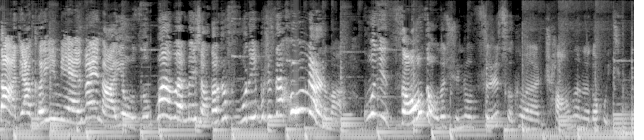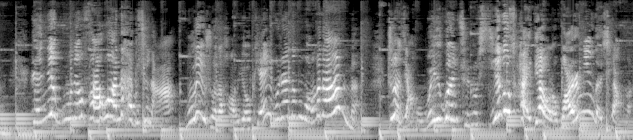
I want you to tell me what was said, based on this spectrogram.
大家可以免费拿柚子。”万万没想到，这福利不是在后面的吗？估计早走的群众此时此刻呢，肠子那都悔青了。人家姑娘发话，那还不去拿？古语说得好，有便宜不占，那不王八蛋吗？这家伙围观群众鞋都踩掉了，玩命的抢啊！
